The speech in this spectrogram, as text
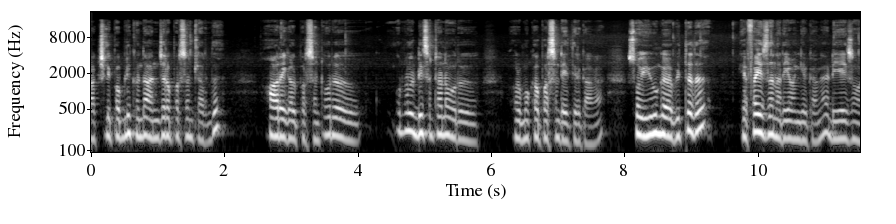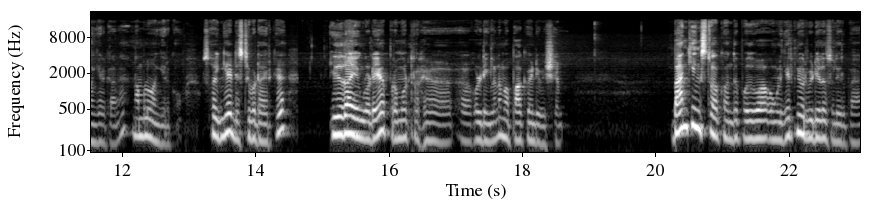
ஆக்சுவலி பப்ளிக் வந்து அஞ்சரை பர்சன்ட்லேருந்து ஆறே கால் பர்சன்ட் ஒரு ஒரு நல்ல டீசெண்டான ஒரு ஒரு முக்கால் பர்சன்ட் ஏற்றிருக்காங்க ஸோ இவங்க விற்றது எஃப்ஐஎஸ் தான் நிறைய வாங்கியிருக்காங்க டிஐஸும் வாங்கியிருக்காங்க நம்மளும் வாங்கியிருக்கோம். ஸோ இங்கே டிஸ்ட்ரிபியூட் ஆகிருக்கு இதுதான் இவங்களுடைய ப்ரொமோட்டர் ஹோல்டிங்கில் நம்ம பார்க்க வேண்டிய விஷயம். பேங்கிங் ஸ்டாக் வந்து பொதுவாக உங்களுக்கு ஏற்கனவே ஒரு வீடியோவில் சொல்லியிருப்பேன்.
